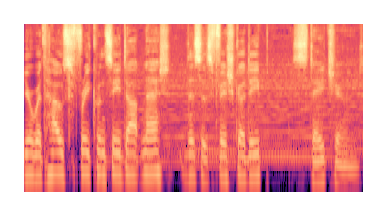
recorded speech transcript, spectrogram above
You're with housefrequency.net. This is Fish Go Deep. Stay tuned.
